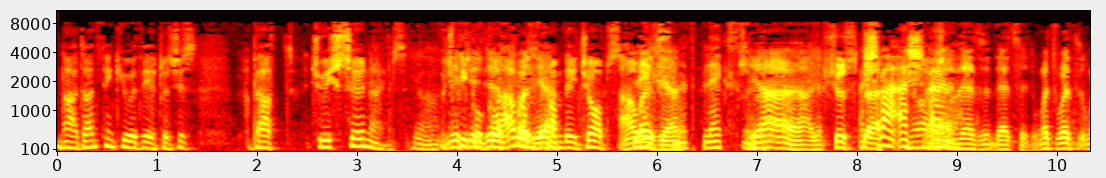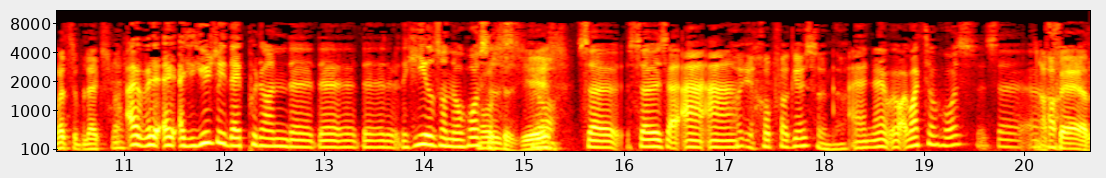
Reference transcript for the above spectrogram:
No, I don't think you were there. It was just about Jewish surnames, Yeah. which Yes, people yes, got was from, here. from their jobs. I was, yeah. Blacksmith, blacksmith. Yeah, Schuster. A schwa- a sch- Yeah, uh, that's, it, that's it. What, what, what's a blacksmith? Uh, but, uh, uh, usually they put on the, the, the, the heels on the horses. Horses, yes. So, so it's a, uh, uh, Ich hab vergessen. Ne? I know, what's a horse? It's a, A fair.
